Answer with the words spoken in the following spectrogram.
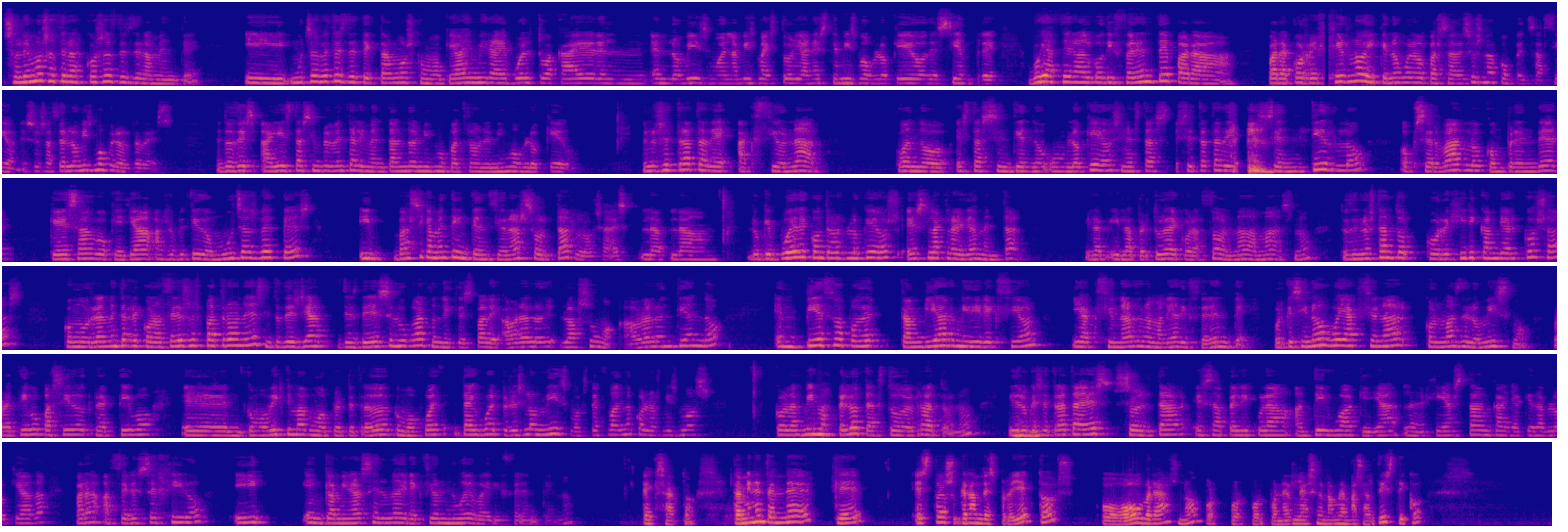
solemos hacer las cosas desde la mente y muchas veces detectamos como que, ay, mira, he vuelto a caer en, en, lo mismo, en la misma historia, en este mismo bloqueo de siempre. Voy a hacer algo diferente para, para corregirlo y que no vuelva a pasar. Eso es una compensación, eso es hacer lo mismo pero al revés. Entonces ahí estás simplemente alimentando el mismo patrón, el mismo bloqueo. Pero no se trata de accionar cuando estás sintiendo un bloqueo, sino estás, se trata de sentirlo, observarlo, comprender que es algo que ya has repetido muchas veces y básicamente intencionar soltarlo. O sea, es lo que puede contra los bloqueos es la claridad mental y la, apertura de corazón, nada más, ¿no? Entonces no es tanto corregir y cambiar cosas como realmente reconocer esos patrones, entonces ya desde ese lugar donde dices, vale, ahora lo, asumo, ahora lo entiendo, empiezo a poder cambiar mi dirección y accionar de una manera diferente, porque si no voy a accionar con más de lo mismo, por activo, pasivo, reactivo, eh, como víctima, como perpetrador, como juez, da igual, pero es lo mismo, estoy jugando con los mismos con las mismas pelotas todo el rato, ¿no? Y de lo que se trata es soltar esa película antigua que ya la energía estanca, ya queda bloqueada, para hacer ese giro y encaminarse en una dirección nueva y diferente, ¿no? Exacto. También entender que estos grandes proyectos o obras, ¿no? Por, ponerle así un nombre más artístico,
